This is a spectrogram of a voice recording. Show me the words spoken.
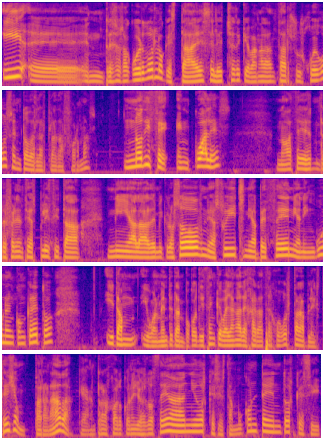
y eh, entre esos acuerdos lo que está es el hecho de que van a lanzar sus juegos en todas las plataformas. No dice en cuáles, no hace referencia explícita ni a la de Microsoft, ni a Switch, ni a PC, ni a ninguna en concreto. Y igualmente tampoco dicen que vayan a dejar de hacer juegos para PlayStation, para nada, que han trabajado con ellos 12 años, que si están muy contentos, que si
